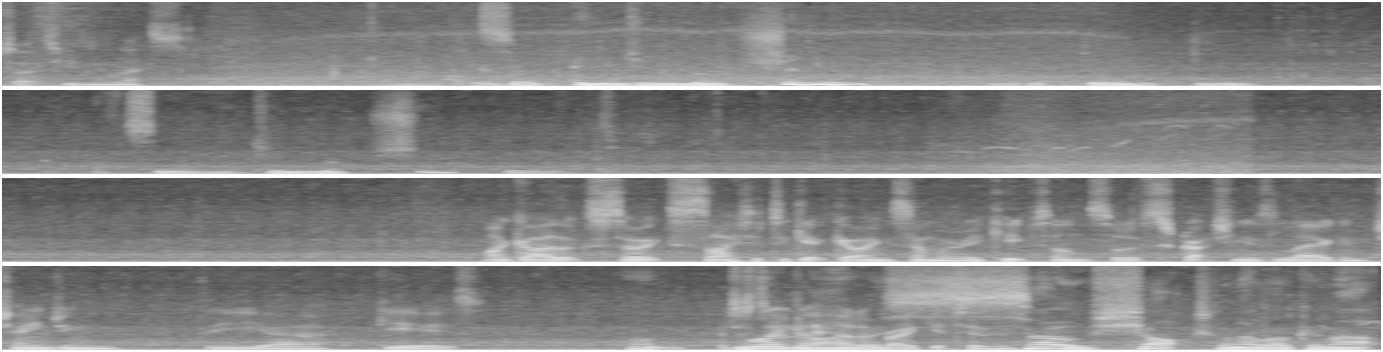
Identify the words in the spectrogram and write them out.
so it's using less. um, fuel. So engine motion. Lots of engine motion. My guy looks so excited to get going somewhere. He keeps on sort of scratching his leg and changing the uh, gears. Um, I just don't know how to break it to him. So shocked when I woke him up.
